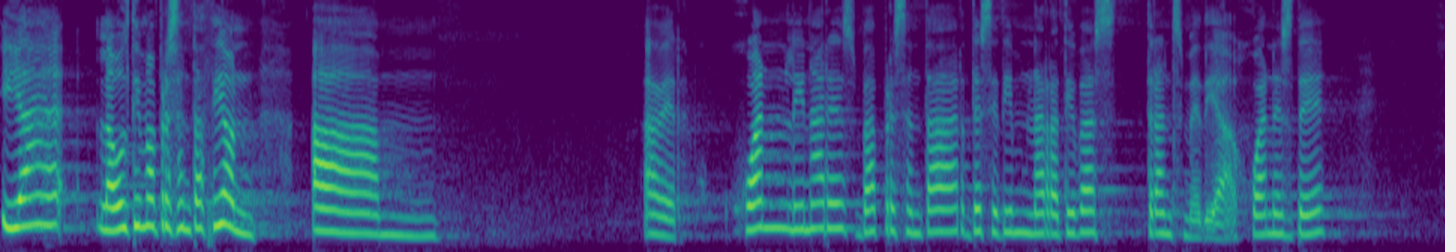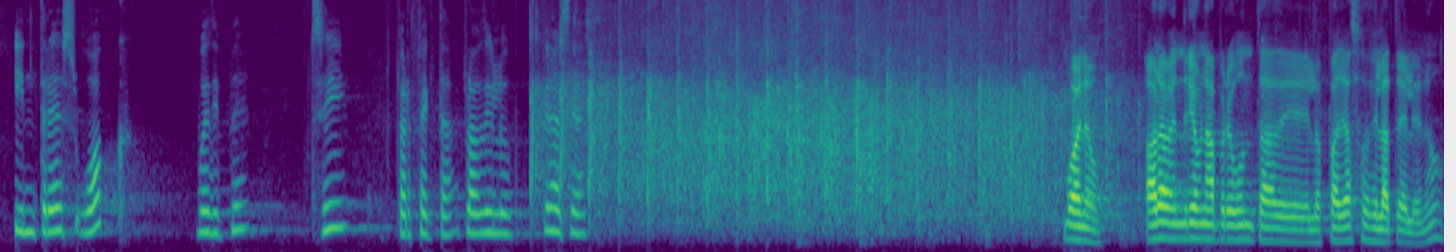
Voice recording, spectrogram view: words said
Y ya la última presentación. Um, a ver, Juan Linares va a presentar Decidim Narrativas Transmedia. Juan és de Interest Walk. Sí? Perfecte, aplaudi-lo. Gràcies. Bueno, ahora vendría una pregunta de los payasos de la tele, ¿no?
